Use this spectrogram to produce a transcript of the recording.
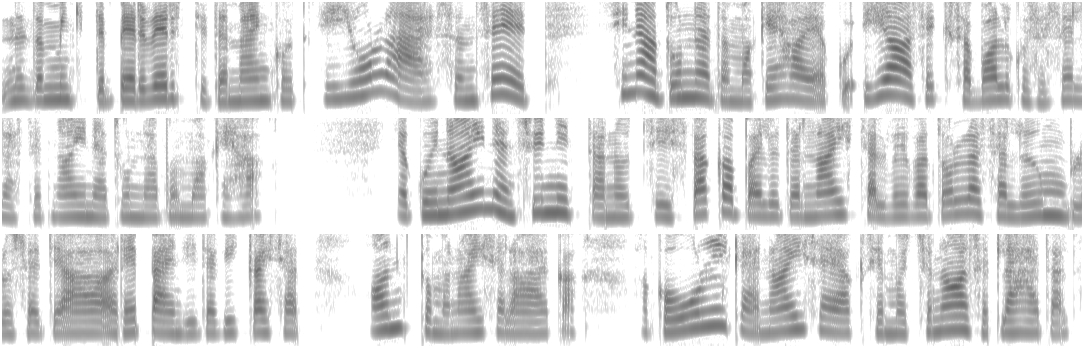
need on mingite pervertide mängud, ei ole, see on see, et sina tunned oma keha ja kui hea seks saab alguse sellest, et naine tunneb oma keha. Ja kui naine on sünnitanud, siis väga paljudel naistel võivad olla seal õmblused ja rebendid ja kõik asjad, andke oma naisele aega, aga olge naise jaoks emotsionaalselt lähedal,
